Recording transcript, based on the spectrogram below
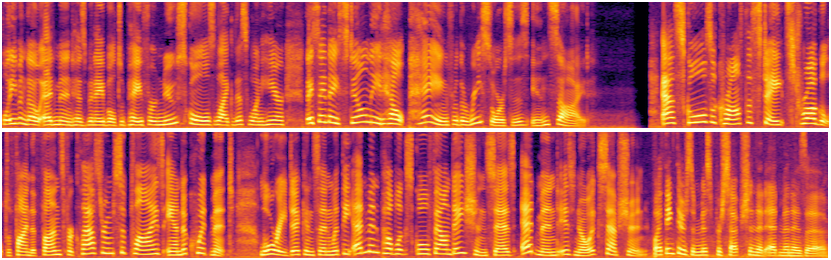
Well, even though Edmond has been able to pay for new schools like this one here, they say they still need help paying for the resources inside. As schools across the state struggle to find the funds for classroom supplies and equipment, Lori Dickinson with the Edmond Public School Foundation says Edmond is no exception. Well, I think there's a misperception that Edmond is a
